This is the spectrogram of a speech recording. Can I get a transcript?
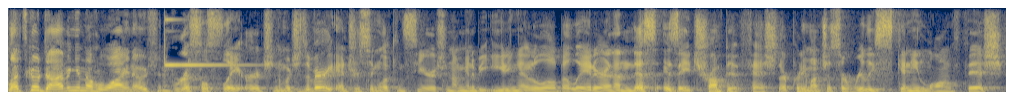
Let's go diving in the Hawaiian Ocean. Bristle slate urchin, which is a very interesting looking sea urchin. I'm going to be eating it a little bit later. And then this is a trumpet fish. They're pretty much just a really skinny, long fish.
